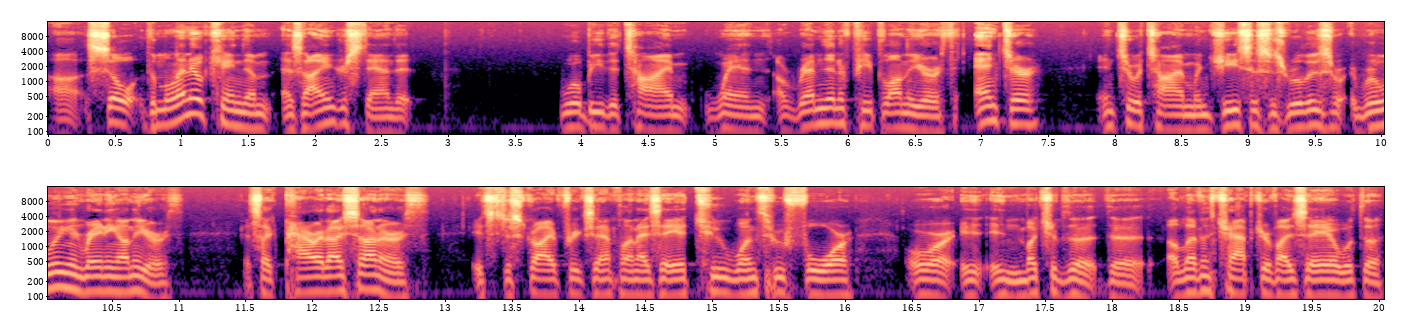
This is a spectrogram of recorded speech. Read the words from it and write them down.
Uh, so the Millennial Kingdom, as I understand it, will be the time when a remnant of people on the earth enter into a time when Jesus is ruling and reigning on the earth. It's like paradise on earth it's described, for example, in Isaiah 2 1 through 4. or in, in much of the, the 11th chapter of Isaiah with the,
